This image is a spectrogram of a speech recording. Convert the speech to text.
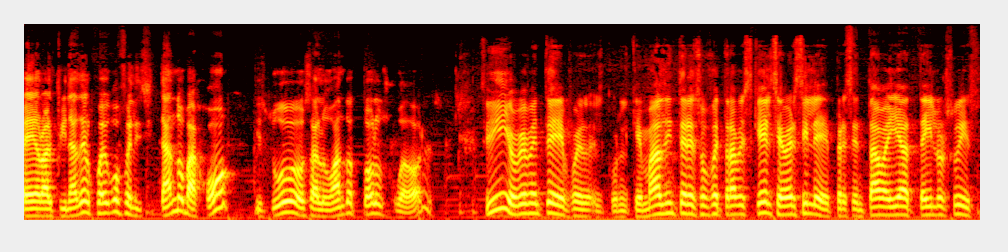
pero al final del juego felicitando, bajó y estuvo saludando a todos los jugadores. Sí, obviamente fue el, con el que más le interesó fue Travis Kelce, a ver si le presentaba ahí a Taylor Swift.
